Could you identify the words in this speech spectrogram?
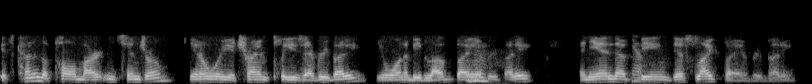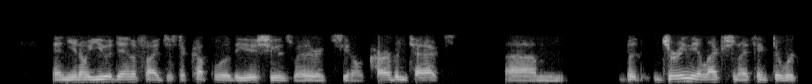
it's kind of the Paul Martin syndrome, you know, where you try and please everybody. You want to be loved by mm-hmm. everybody, and you end up yep. being disliked by everybody. And you know, you identified just a couple of the issues, whether it's you know carbon tax, um, but during the election, I think there were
